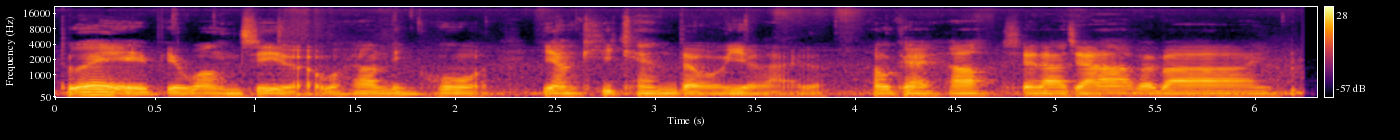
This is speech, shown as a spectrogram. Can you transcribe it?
对，别忘记了，我还要领货，Yankee Candle 也来了，OK，好，谢谢大家啦，拜拜。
